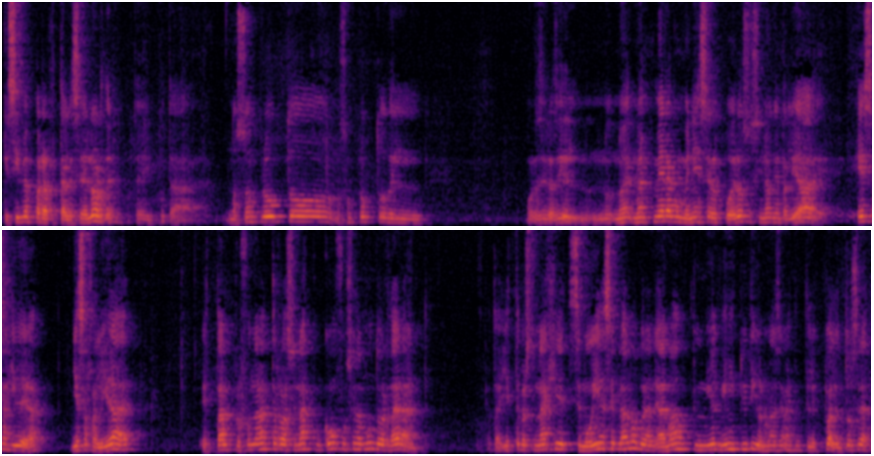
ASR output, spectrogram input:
que sirven para restablecer el orden, no son producto, no son producto del, por decirlo así, el- no, no es, no es mera conveniencia de los poderosos, sino que en realidad esas ideas y esas realidades están profundamente relacionadas con cómo funciona el mundo verdaderamente. Y este personaje se movía en ese plano, pero además a un nivel bien intuitivo, no necesariamente intelectual. Entonces era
